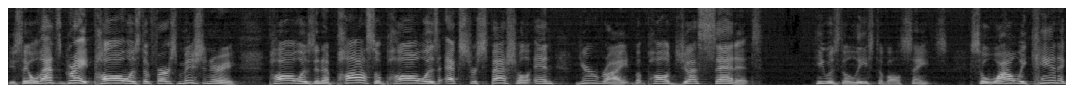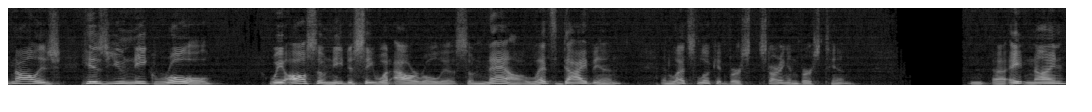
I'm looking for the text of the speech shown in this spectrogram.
You say, well, that's great. Paul was the first missionary. Paul was an apostle. Paul was extra special. And you're right, but Paul just said it. He was the least of all saints. So while we can acknowledge his unique role, we also need to see what our role is. So now let's dive in and let's look at verse, starting in verse 10. Uh, 8 and 9,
